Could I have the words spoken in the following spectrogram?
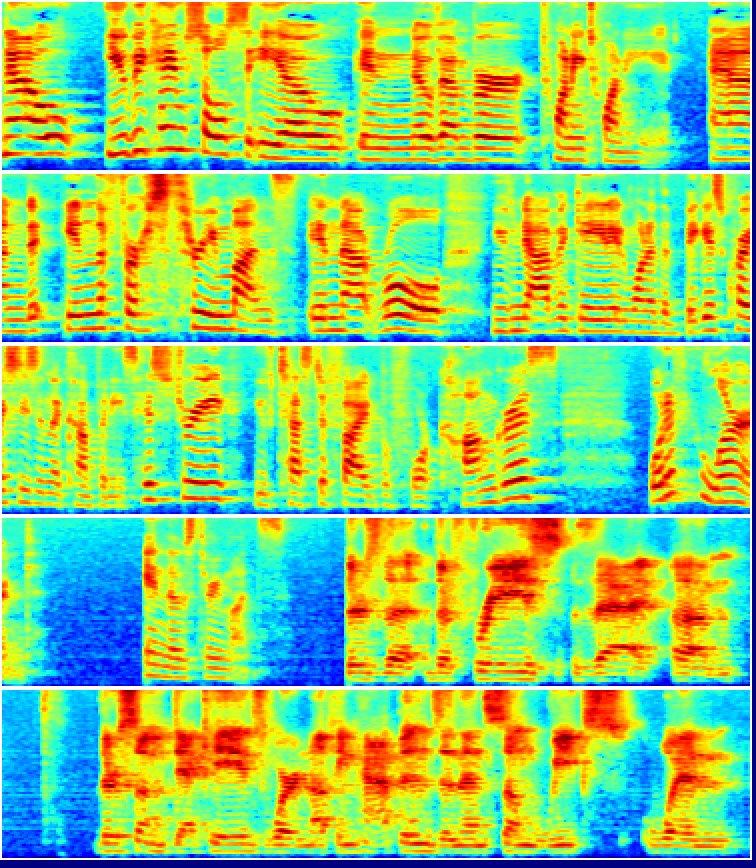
Now, you became sole CEO in November 2020. And in the first three months in that role, you've navigated one of the biggest crises in the company's history. You've testified before Congress. What have you learned in those three months? There's the, the phrase that um, there's some decades where nothing happens, and then some weeks when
